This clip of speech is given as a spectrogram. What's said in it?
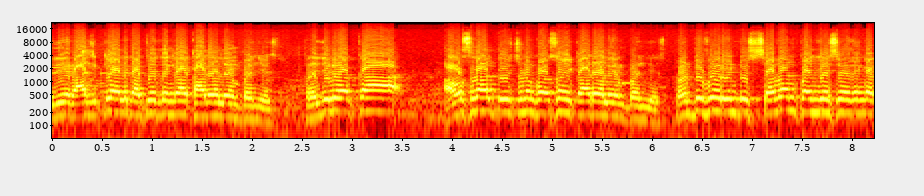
ఇది రాజకీయాలకు అతీతంగా కార్యాలయం పనిచేస్తుంది. ప్రజల యొక్క అవసరాలు తీర్చడం కోసం ఈ కార్యాలయం పనిచేస్తుంది. ట్వంటీ ఫోర్ ఇంటూ సెవెన్ పనిచేసే విధంగా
